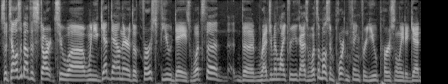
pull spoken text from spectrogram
So tell us about the start to uh, when you get down there. The first few days, what's the the regimen like for you guys? What's the most important thing for you personally to get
